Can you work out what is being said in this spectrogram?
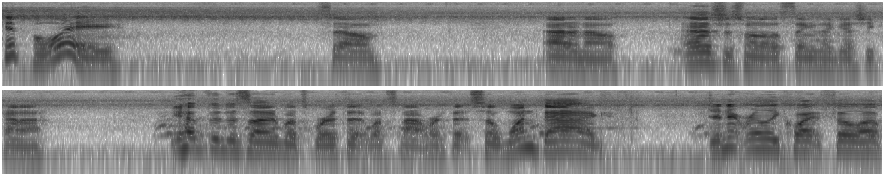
Good boy. So, I don't know. That's just one of those things I guess you kind of you have to decide what's worth it, what's not worth it. So one bag didn't really quite fill up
